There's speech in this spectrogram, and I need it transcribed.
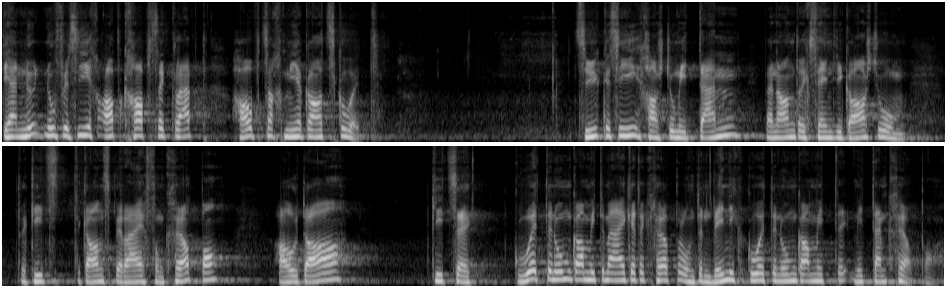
Die haben nicht nur für sich abkapselt gelebt, Hauptsache mir geht's gut. Zeugen sein kannst du mit dem, wenn andere sehen, wie gehst du um. Da gibt es den ganzen Bereich vom Körper. Auch da gibt es einen guten Umgang mit dem eigenen Körper und einen weniger guten Umgang mit, mit dem Körper.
